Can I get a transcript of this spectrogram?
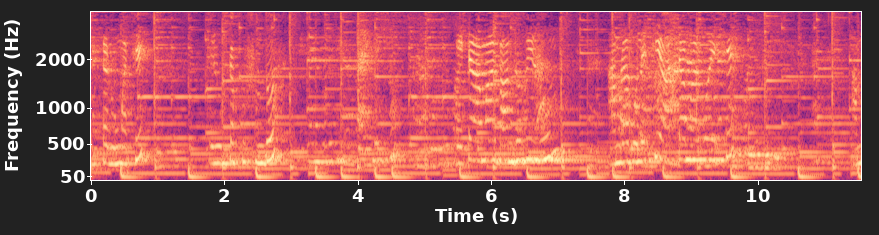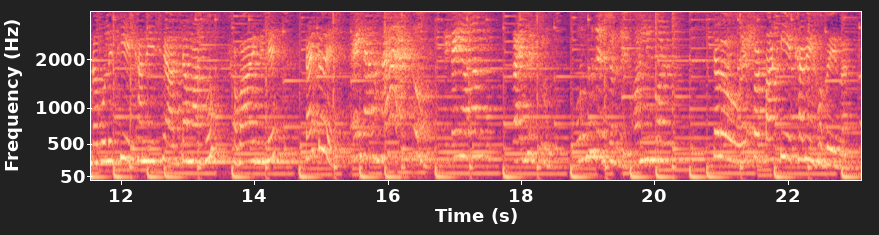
একটা রুম আছে। এই রুমটা খুব সুন্দর। এটা আমার বান্ধবীর রুম আমরা বলেছি আড্ডা মারবো এসে। আমরা বলেছি এখানে এসে আড্ডা মারবো সবাই মিলে। তাই তো রে? হ্যাঁ ফর চলো এরপর পার্টি এখানেই হবে এবার।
